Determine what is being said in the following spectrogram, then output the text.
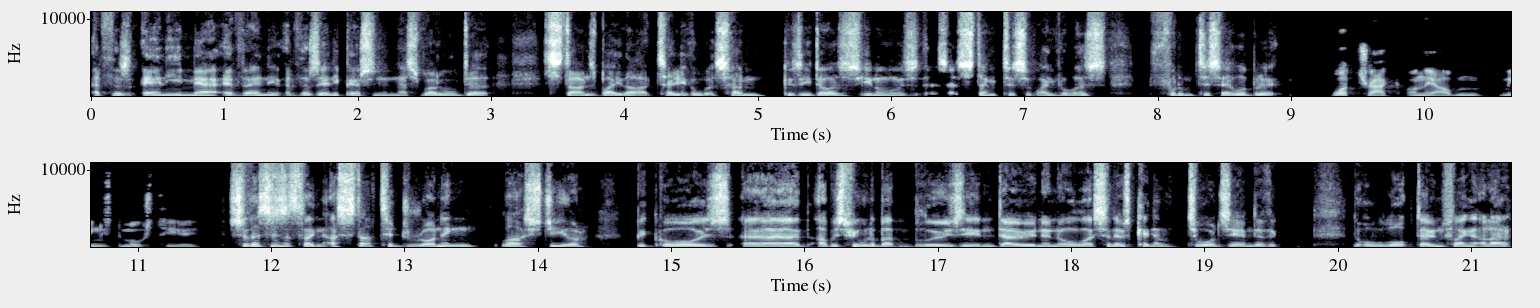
if there's any if any if there's any person in this world that stands by that title, it's him because he does. You know, his, his instinct to survival is for him to celebrate. What track on the album means the most to you? So this is the thing. I started running last year because uh, I was feeling a bit bluesy and down and all this, and it was kind of towards the end of the, the whole lockdown thing. And I,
